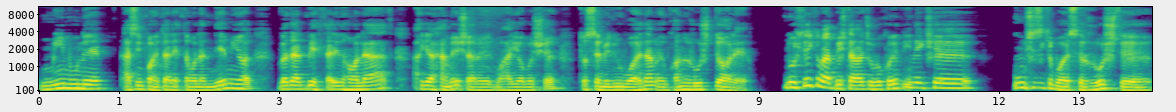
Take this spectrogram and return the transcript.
میمونه. از این پایینتر احتمالا نمیاد و در بهترین حالت اگر همه شرایط مهیا باشه تا سه میلیون واحد هم امکان رشد داره. نکته که باید بهش توجه بکنید اینه که اون چیزی که باعث رشد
